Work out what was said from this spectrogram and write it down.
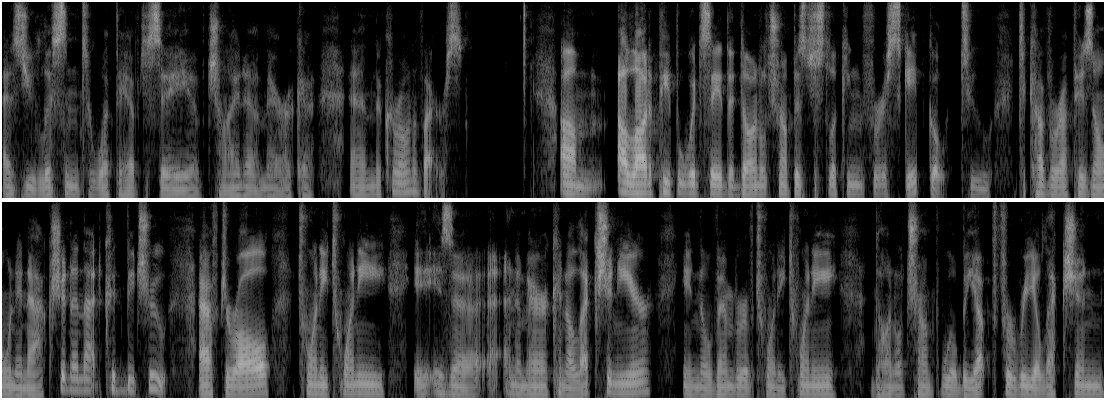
as you listen to what they have to say of China, America, and the coronavirus. Um, a lot of people would say that Donald Trump is just looking for a scapegoat to to cover up his own inaction, and that could be true. After all, 2020 is a an American election year. In November of 2020, Donald Trump will be up for re-election,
